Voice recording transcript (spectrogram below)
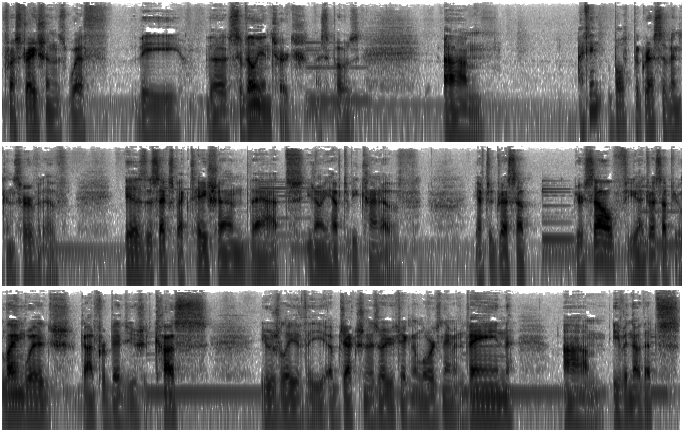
frustrations with the the civilian church, I suppose, um, I think both progressive and conservative, is this expectation that you know you have to be kind of you have to dress up yourself, you got to dress up your language. God forbid you should cuss. Usually the objection is, "Oh, you're taking the Lord's name in vain," um, even though that's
